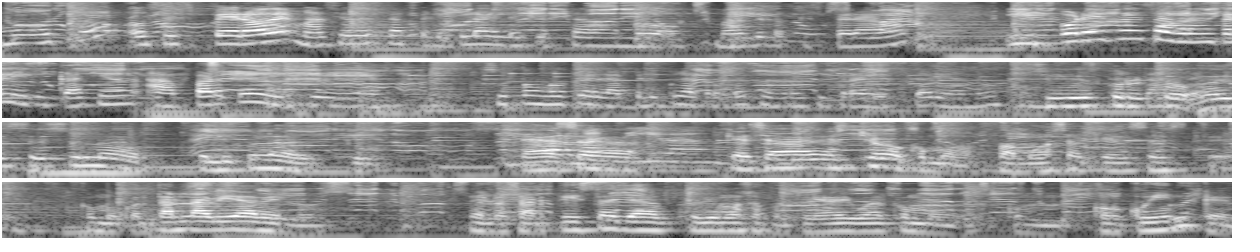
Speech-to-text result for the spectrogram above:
mucho, o se esperó demasiado esta película y les está dando más de lo que esperaban. Y por eso esa gran calificación, aparte de que supongo que la película trata sobre su trayectoria, ¿no? Como Sí, es correcto. Es, es una película que se, que se ha hecho como famosa, que es este como contar la vida de los de los artistas. Ya tuvimos oportunidad igual como con, con Queen, que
